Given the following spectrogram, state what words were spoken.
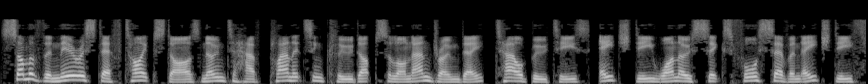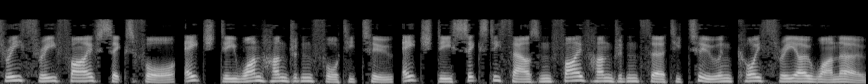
Some of the nearest F-type stars known to have planets include Upsilon Andromedae, Tau Bootes, HD 10647 HD 33564, HD 142, HD 60532 and KOI 3010.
